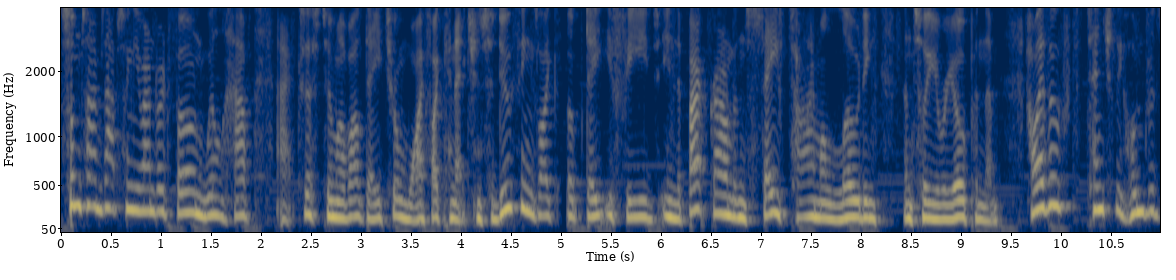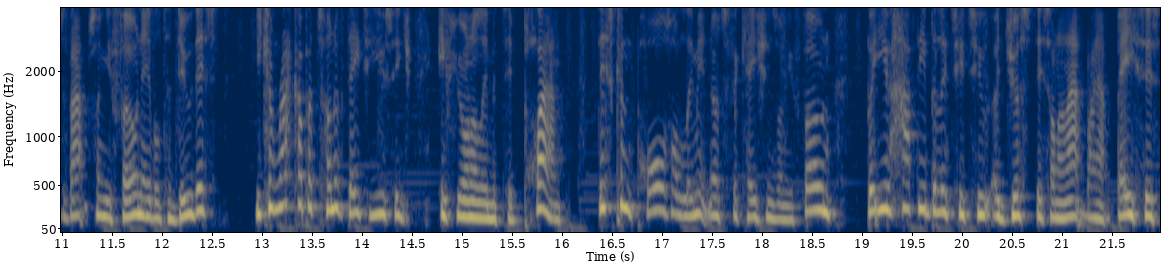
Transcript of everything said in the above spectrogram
Sometimes apps on your Android phone will have access to mobile data and Wi-Fi connections to do things like update your feeds in the background and save time on loading until you reopen them. However, with potentially hundreds of apps on your phone able to do this, you can rack up a ton of data usage if you're on a limited plan. This can pause or limit notifications on your phone, but you have the ability to adjust this on an app by app basis,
